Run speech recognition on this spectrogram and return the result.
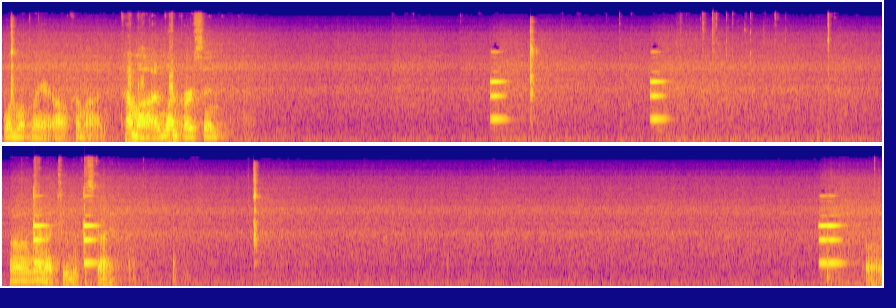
One more player. Oh, come on. Come on, one person. Uh, why not team with this guy? Uh,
